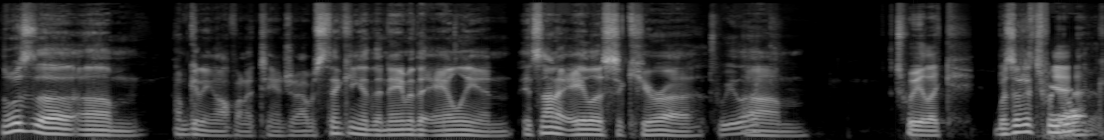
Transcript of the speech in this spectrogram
what was the um I'm getting off on a tangent. I was thinking of the name of the alien. It's not an Aayla Secura. Twi'lek? Um Twi'lek. was it a Yeah. Twi'lek?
